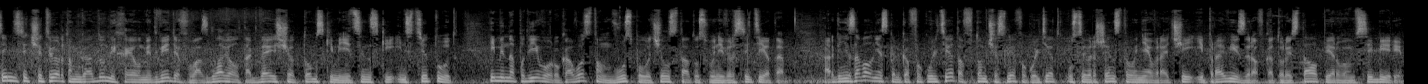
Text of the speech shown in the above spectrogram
1974 году Михаил Медведев возглавил тогда еще Томский медицинский институт. Именно под его руководством ВУЗ получил статус университета. Организовал несколько факультетов, в том числе факультет усовершенствования врачей и провизоров, который стал первым в Сибири.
